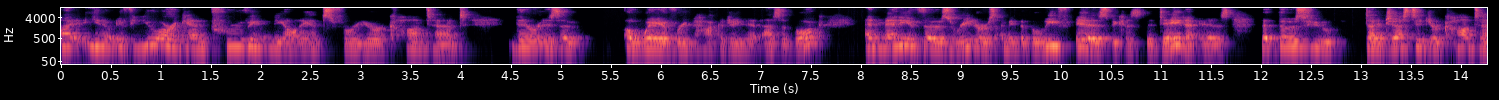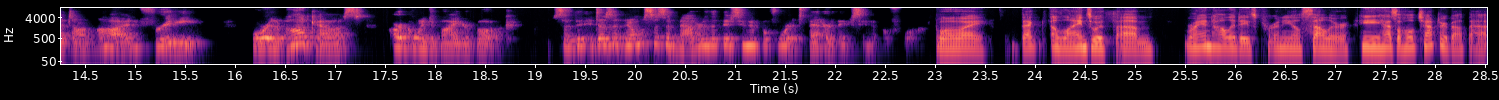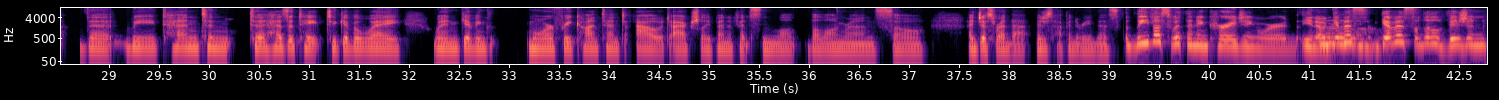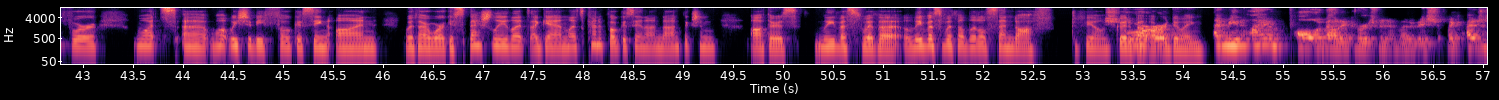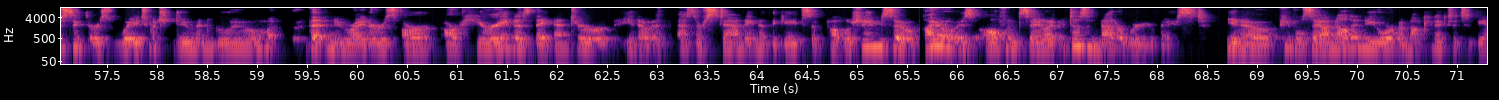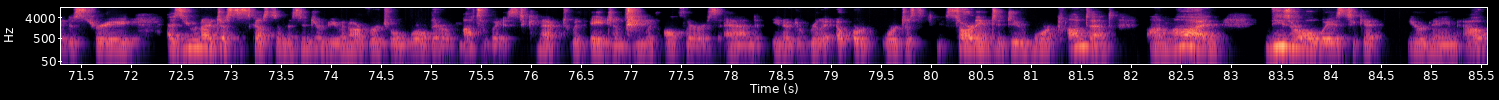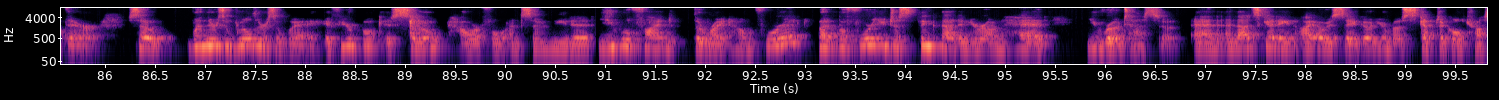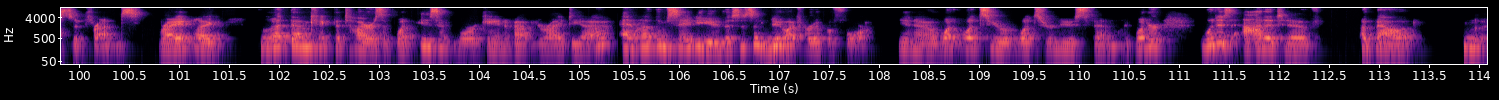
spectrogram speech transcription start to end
I, you know, if you are again proving the audience for your content, there is a a way of repackaging it as a book. And many of those readers, I mean, the belief is because the data is that those who digested your content online free or in a podcast are going to buy your book. So it doesn't, it almost doesn't matter that they've seen it before. It's better they've seen it before. Boy, that aligns with um, Ryan Holiday's perennial seller. He has a whole chapter about that, that we tend to, to hesitate to give away when giving more free content out actually benefits in the long run. So I just read that. I just happened to read this. Leave us with an encouraging word. You know, mm. give us mm. give us a little vision for what's uh, what we should be focusing on with our work. Especially, let's again, let's kind of focus in on nonfiction authors. Leave us with a leave us with a little send off to feel sure. good about what we're doing. I mean, I am all about encouragement and motivation. Like, I just think there's way too much doom and gloom that new writers are are hearing as they enter you know as they're standing at the gates of publishing. So i always often say like it doesn't matter where you're based. You know people say i'm not in new york. I'm not connected to the industry. As you and i just discussed in this interview in our virtual world there are lots of ways to connect with agents and with authors and you know to really or, or just starting to do more content online. These are all ways to get your name out there. So when there's a will, there's a way. If your book is so powerful and so needed, you will find the right home for it. But before you just think that in your own head, you road test it. And and that's getting, I always say, go to your most skeptical, trusted friends, right? Like let them kick the tires of what isn't working about your idea and let them say to you, this isn't new. I've heard it before. You know, what what's your what's your new spin? Like what are what is additive about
